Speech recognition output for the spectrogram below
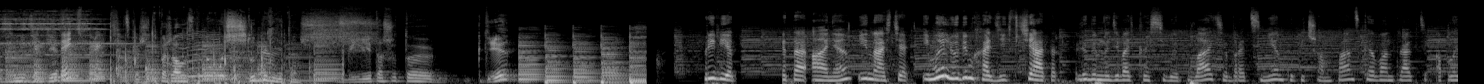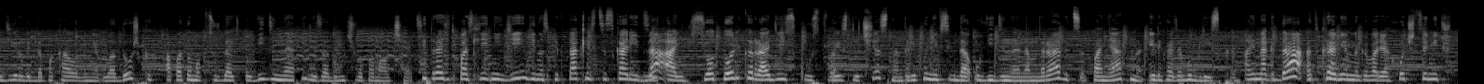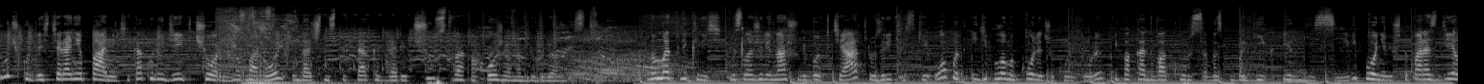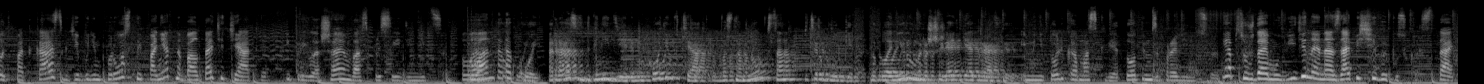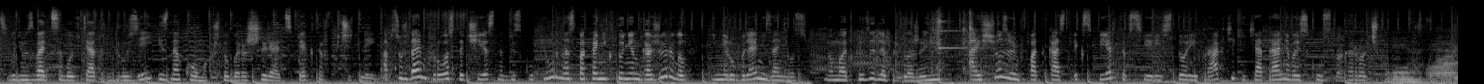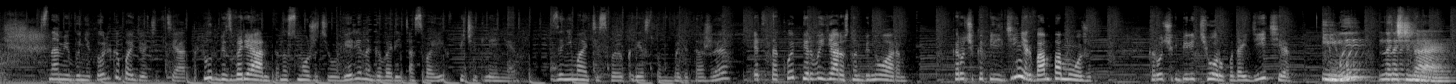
Извините, где? Дайте пройти. Скажите, пожалуйста, Ну, тут билетаж. Билетаж это где? Привет, это Аня. и Настя, и мы любим ходить в театр. Любим надевать красивые платья, брать сменку, пить шампанское в антракте, аплодировать до покалывания в ладошках, а потом обсуждать увиденное или задумчиво помолчать. И тратить последние деньги на спектакль с Цискоридзе. Да, Ань? Все только ради искусства. Если честно, далеко не всегда увиденное нам нравится, понятно или хотя бы близко. А иногда, откровенно говоря, хочется иметь штучку для стирания памяти, как у людей в черном. Но порой удачный спектакль дарит чувство, похожее на влюбленность. Но мы отвлеклись. Мы сложили нашу любовь к театру, зрительский опыт и дипломы колледжа культуры. И пока два курса в СПБ ГИК и И РГСИ, поняли, что пора сделать подкаст, где будем просто и понятно болтать о театре. и приглашаем вас присоединиться. План такой. Раз в две недели мы ходим в театр, в основном в Санкт-Петербурге, но планируем расширять географию. И мы не только о Москве, топим за провинцию. И обсуждаем увиденное на записи выпуска. Кстати, будем звать с собой в театр друзей и знакомых, чтобы расширять спектр впечатлений. Обсуждаем просто, честно, без купюр. Нас пока никто не ангажировал и ни рубля не занес. Но мы открыты для предложений. А еще зовем в подкаст экспертов в сфере истории и практики театрального искусства. Короче, с нами вы не только пойдете в театр, Тут без вариантов. но сможете уверенно говорить о своих впечатлениях. Занимайте свое кресло в балетаже, Это такой первый ярус над бинуаром. Короче, капельдинер вам поможет. Короче, к билетеру подойдите. И мы начинаем.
